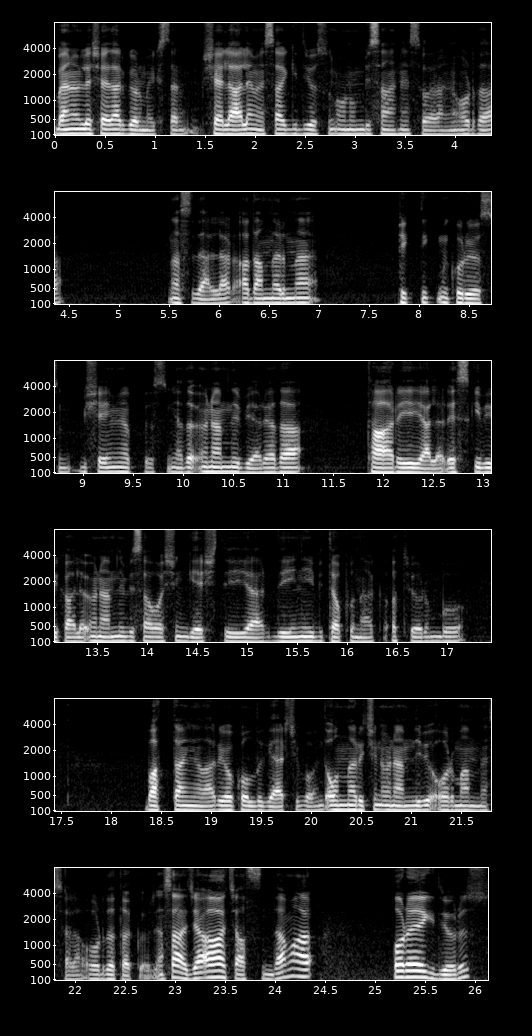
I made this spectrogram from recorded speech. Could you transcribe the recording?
Ben öyle şeyler görmek isterim. Şelale mesela gidiyorsun onun bir sahnesi var hani orada nasıl derler adamlarına piknik mi kuruyorsun bir şey mi yapıyorsun ya da önemli bir yer ya da tarihi yerler eski bir kale önemli bir savaşın geçtiği yer dini bir tapınak atıyorum bu battanyalar yok oldu gerçi bu oyunda onlar için önemli bir orman mesela orada takılıyoruz yani sadece ağaç aslında ama oraya gidiyoruz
